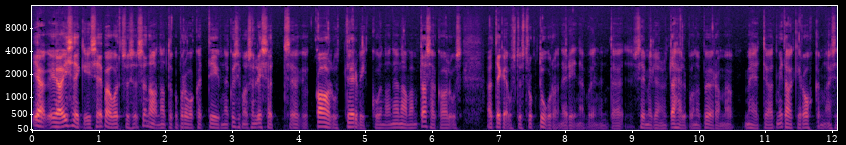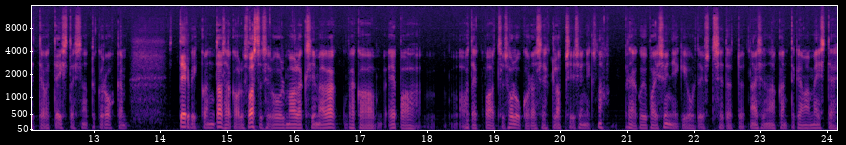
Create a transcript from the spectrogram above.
ja, ja isegi see ebavõrdsuse sõna on natuke provokatiivne, küsimus on lihtsalt, kaalud tervikuna on enam-vähem tasakaalus, aga tegevuste struktuur on erinev või nende, see, millele me tähelepanu pöörame, mehed teevad midagi rohkem, naised teevad teist asja natuke rohkem, tervik on tasakaalus, vastasel juhul me oleksime väga, väga ebaadekvaatses olukorras, ehk lapsi sünniks, noh, praegu juba ei sünnigi juurde just seetõttu, et naised on hakanud tegema meeste,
